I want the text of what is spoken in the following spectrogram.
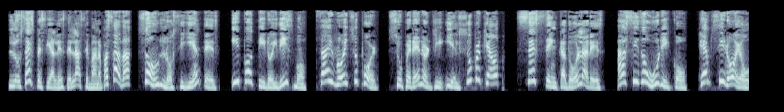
Los especiales de la semana pasada son los siguientes. Hipotiroidismo, Thyroid Support, Super Energy y el Super Kelp, 60 dólares. Ácido úrico, Hemp Seed Oil,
